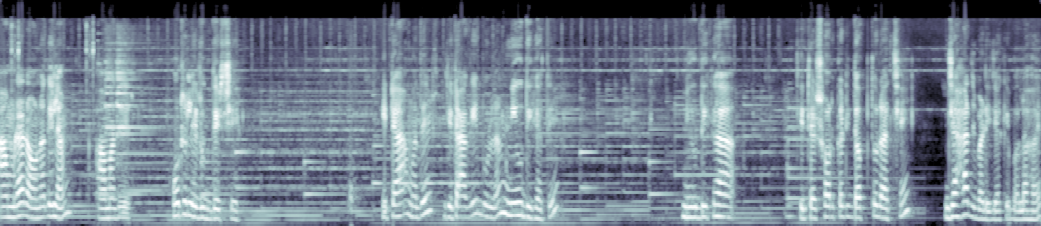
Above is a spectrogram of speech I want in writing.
আমরা রওনা দিলাম আমাদের হোটেলের উদ্দেশ্যে। এটা আমাদের, যেটা আগেই বললাম, নিউ দীঘাতে। নিউ দীঘা যেটা সরকারি দপ্তর আছে, জাহাজ বাড়ি যাকে বলা হয়,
